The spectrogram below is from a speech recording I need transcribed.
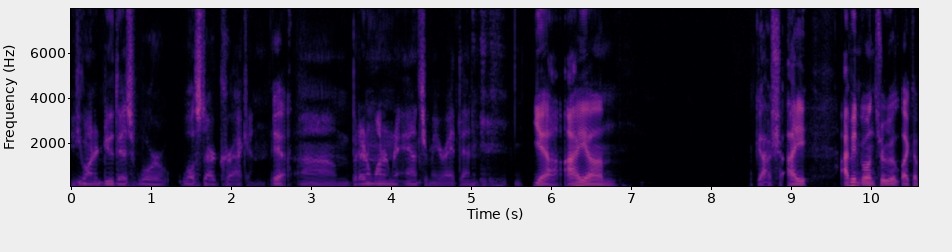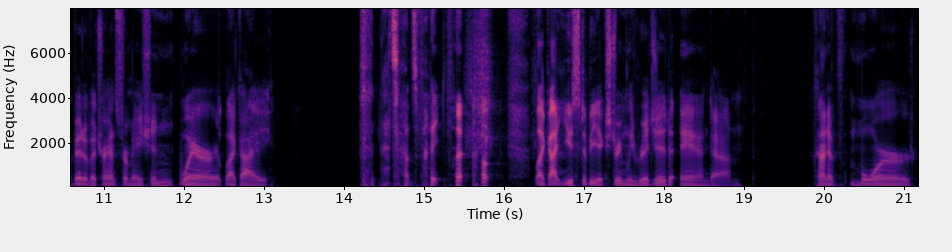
if you want to do this, we'll we'll start cracking. Yeah. Um, but I don't want him to answer me right then. Yeah, I um gosh, I I've been going through like a bit of a transformation where like I that sounds funny, but um, like I used to be extremely rigid and um kind of more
